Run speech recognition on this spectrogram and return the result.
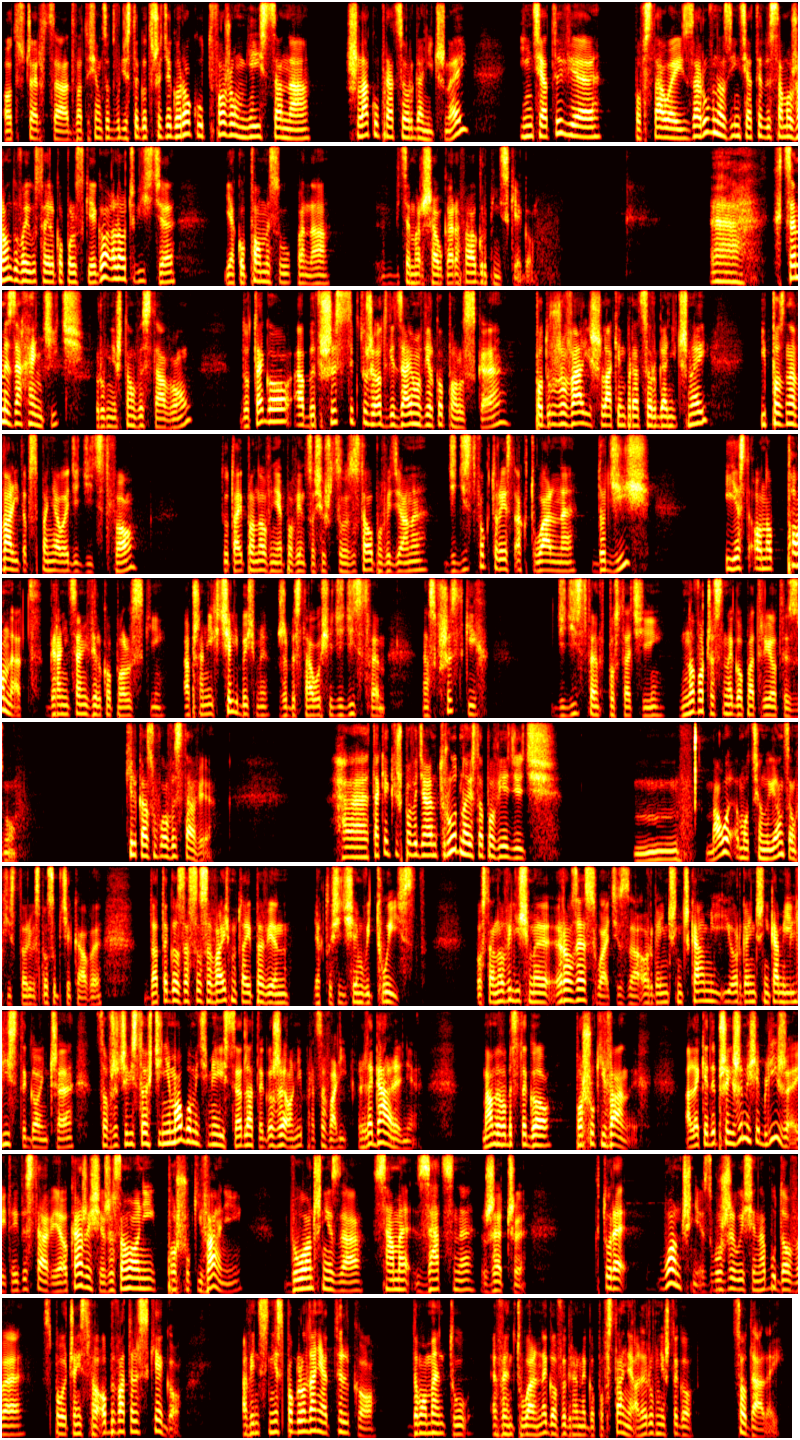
od czerwca 2023 roku, tworzą miejsca na szlaku pracy organicznej, inicjatywie powstałej zarówno z inicjatywy samorządu województwa wielkopolskiego, ale oczywiście jako pomysł pana wicemarszałka Rafała Grupińskiego. E, Chcemy zachęcić również tą wystawą do tego, aby wszyscy, którzy odwiedzają Wielkopolskę, podróżowali szlakiem pracy organicznej i poznawali to wspaniałe dziedzictwo. Tutaj ponownie powiem coś już, co zostało powiedziane. Dziedzictwo, które jest aktualne do dziś i jest ono ponad granicami Wielkopolski, a przynajmniej chcielibyśmy, żeby stało się dziedzictwem nas wszystkich, dziedzictwem w postaci nowoczesnego patriotyzmu. Kilka słów o wystawie. E, Tak jak już powiedziałem, trudno jest opowiedzieć mm, mało emocjonującą historię w sposób ciekawy, dlatego zastosowaliśmy tutaj pewien, jak to się dzisiaj mówi, twist. Postanowiliśmy rozesłać za organiczniczkami i organicznikami listy gończe, co w rzeczywistości nie mogło mieć miejsca, dlatego że oni pracowali legalnie. Mamy wobec tego poszukiwanych. Ale kiedy przyjrzymy się bliżej tej wystawie, okaże się, że są oni poszukiwani wyłącznie za same zacne rzeczy, które łącznie złożyły się na budowę społeczeństwa obywatelskiego, a więc nie spoglądania tylko do momentu ewentualnego wygranego powstania, ale również tego, co dalej.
